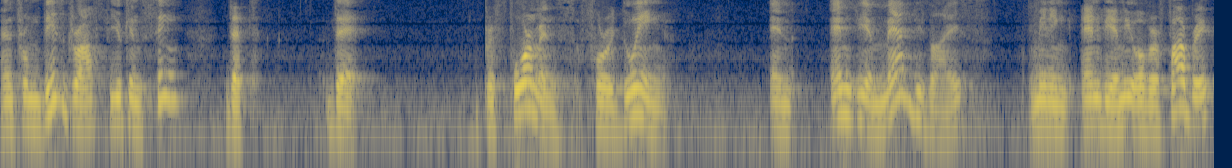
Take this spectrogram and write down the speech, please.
And from this graph, you can see that the performance for doing an NVMe device, meaning NVMe over Fabric,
